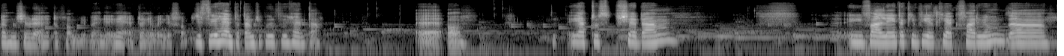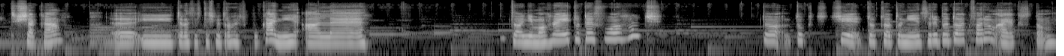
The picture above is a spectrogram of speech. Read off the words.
Tak mi się wydaje, że to hobby będzie. Nie, to nie będzie hobby. Jest zwierzęta, tam gdzie były zwierzęta. E, o. Ja to sprzedam. I walnę takie wielkie akwarium za tysiaka. E, I teraz jesteśmy trochę spukani, ale to nie można jej tutaj włożyć? To, to gdzie, to, to, to nie jest ryba do akwarium, a jak z tą?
